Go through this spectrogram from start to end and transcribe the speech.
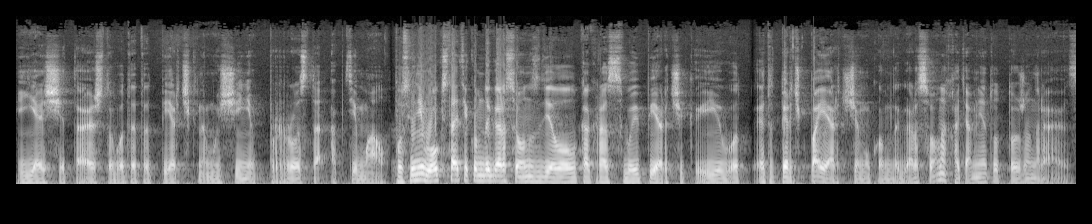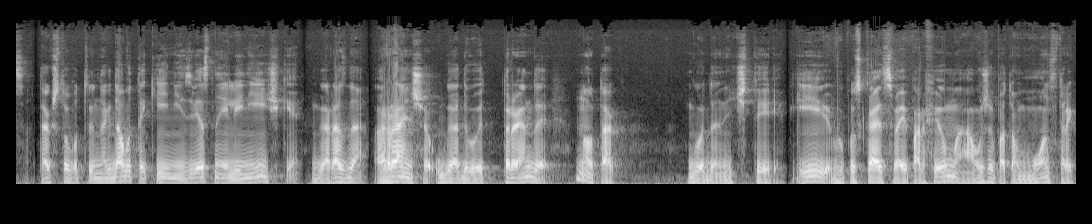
И я считаю, что вот этот перчик на мужчине просто оптимал. После него, кстати, Ком де Гарсон сделал как раз свой перчик. И вот этот перчик поярче, чем у Ком де Гарсона, хотя мне тут тоже нравится. Так что вот иногда вот такие неизвестные линейки гораздо раньше угадывают тренды, ну так, года на 4 и выпускает свои парфюмы, а уже потом монстры.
